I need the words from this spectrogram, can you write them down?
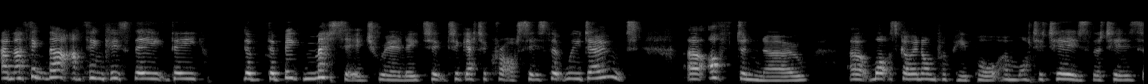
and I think that I think is the the the, the big message really to, to get across is that we don't uh, often know uh, what's going on for people and what it is that is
